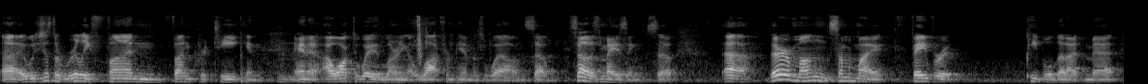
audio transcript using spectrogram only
uh, it was just a really fun fun critique, and and I walked away learning a lot from him as well. And so so it was amazing. So uh, they're among some of my favorite people that I've met,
